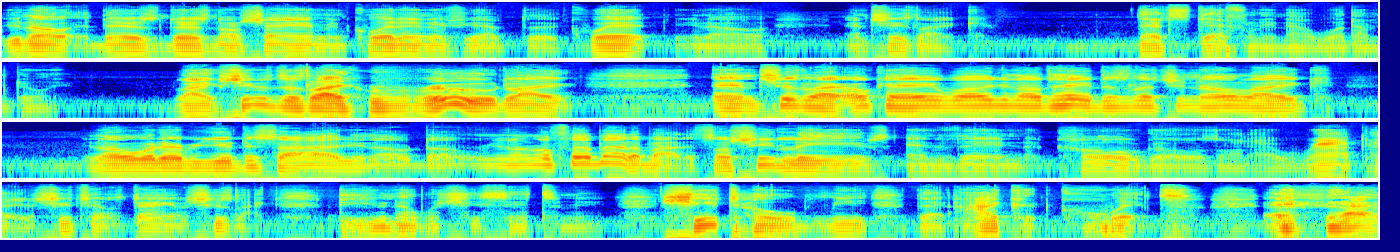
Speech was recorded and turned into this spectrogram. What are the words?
you know, there's there's no shame in quitting if you have to quit, you know. And she's like, that's definitely not what I'm doing. Like she was just like rude, like, and she's like, okay, well, you know, hey, just let you know, like, you know, whatever you decide, you know, don't you know, don't feel bad about it. So she leaves, and then Nicole goes on a rampage. She tells Daniel, she's like, "Do you know what she said to me? She told me that I could quit. And I,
